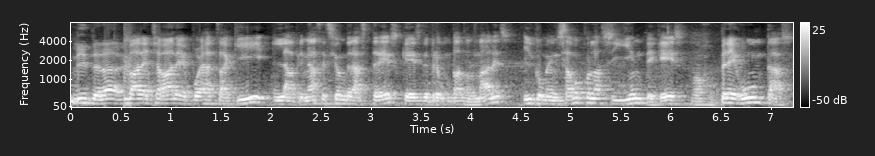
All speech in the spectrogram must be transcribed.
Literal. Vale, chavales, pues hasta aquí la primera sesión de las tres, que es de preguntas normales. Y comenzamos con la siguiente, que es Ojo. preguntas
